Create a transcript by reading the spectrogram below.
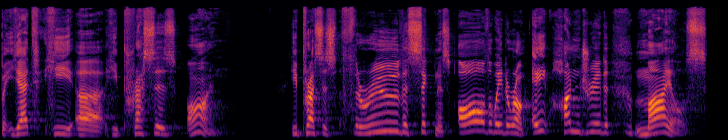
But yet, he, uh, he presses on. He presses through the sickness all the way to Rome, 800 miles,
